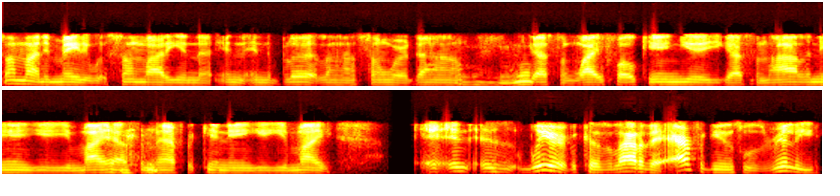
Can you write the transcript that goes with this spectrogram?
somebody made it with somebody in the in in the bloodline somewhere down. Mhm. You got some white folk in you. You got some island in you. You might have some African in you. You might, and it's weird because a lot of the Africans was really,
